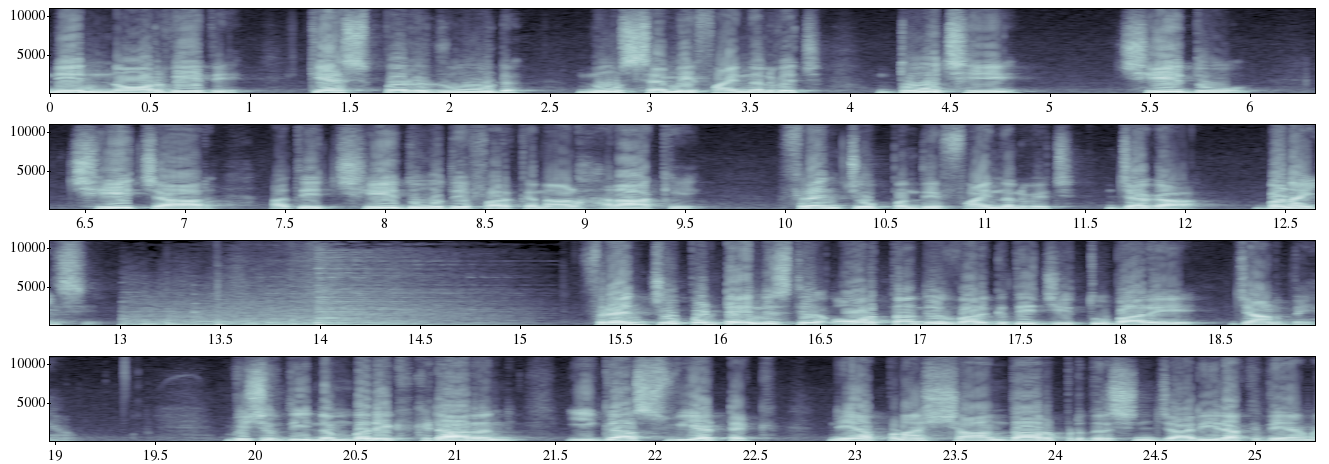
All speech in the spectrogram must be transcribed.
ਨੇ ਨਾਰਵੇ ਦੇ ਕੈਸਪਰ ਰੂਡ ਨੂੰ ਸੈਮੀਫਾਈਨਲ ਵਿੱਚ 2-6 6-2 6-4 ਅਤੇ 6-2 ਦੇ ਫ਼ਰਕ ਨਾਲ ਹਰਾ ਕੇ ਫ੍ਰੈਂਚ ਓਪਨ ਦੇ ਫਾਈਨਲ ਵਿੱਚ ਜਗ੍ਹਾ ਬਣਾਈ ਸੀ। ਫ੍ਰੈਂਚ ਓਪਨ ਟੈਨਿਸ ਦੇ ਔਰਤਾਂ ਦੇ ਵਰਗ ਦੇ ਜੇਤੂ ਬਾਰੇ ਜਾਣਦੇ ਹਾਂ। ਵਿਸ਼ਵ ਦੀ ਨੰਬਰ 1 ਖਿਡਾਰਨ ਈਗਾ ਸਵੀਆਟੈਕ ਨੇ ਆਪਣਾ ਸ਼ਾਨਦਾਰ ਪ੍ਰਦਰਸ਼ਨ ਜਾਰੀ ਰੱਖਦਿਆਂ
